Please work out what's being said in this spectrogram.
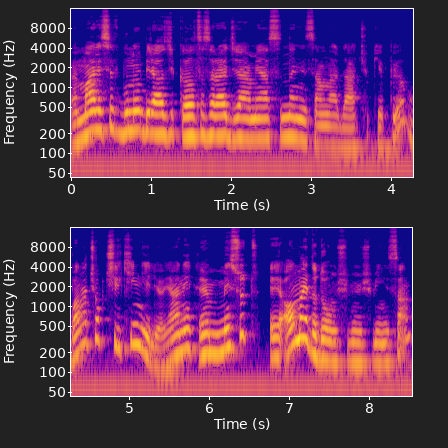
e, maalesef bunu birazcık Galatasaray camiasından insanlar daha çok yapıyor. Bana çok çirkin geliyor. Yani e, Mesut e, Almanya'da doğmuş büyümüş bir insan.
